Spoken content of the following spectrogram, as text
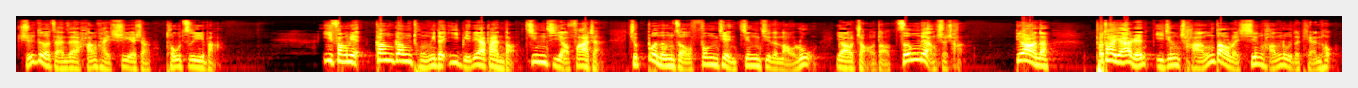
值得咱在航海事业上投资一把。一方面，刚刚统一的伊比利亚半岛经济要发展，就不能走封建经济的老路，要找到增量市场。第二呢，葡萄牙人已经尝到了新航路的甜头，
